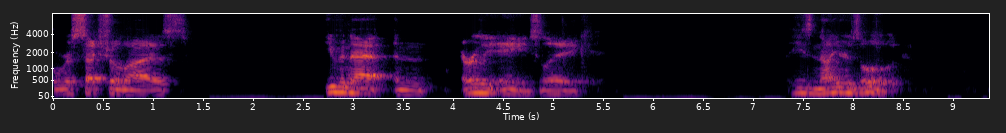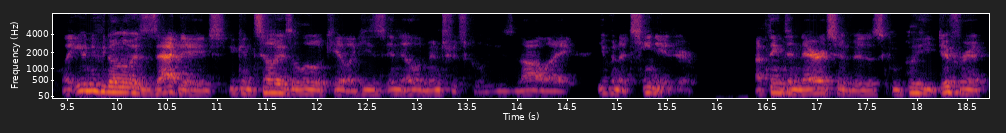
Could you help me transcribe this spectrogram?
we're over sexualized even at an early age like he's nine years old. Like even if you don't know his exact age you can tell he's a little kid like he's in elementary school. He's not like even a teenager i think the narrative is completely different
